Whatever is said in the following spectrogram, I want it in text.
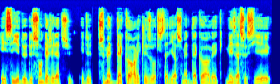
et essayer de, s'engager là-dessus et de se mettre d'accord avec les autres, c'est-à-dire se mettre d'accord avec mes associés,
